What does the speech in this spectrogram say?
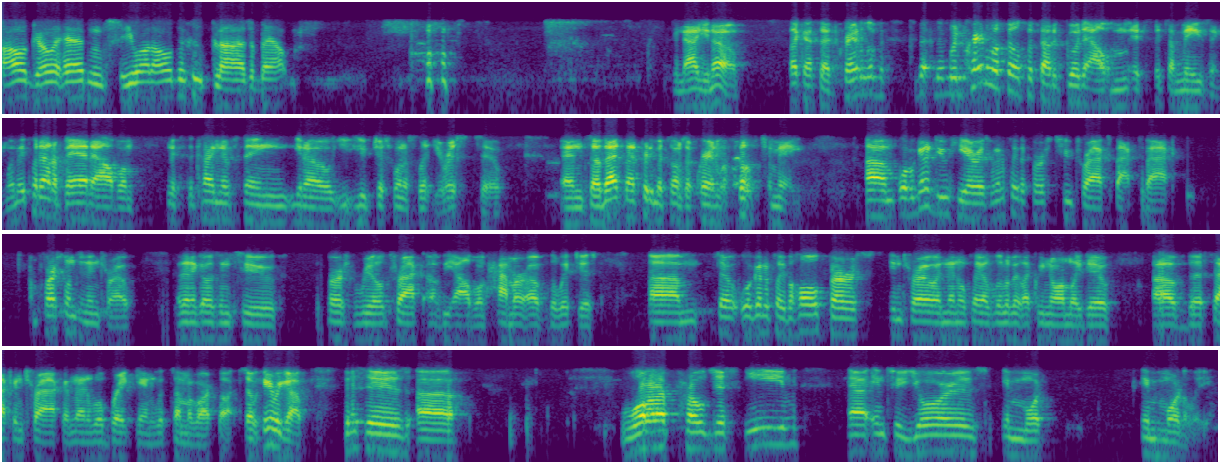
I'll go ahead and see what all the hoopla is about. And now you know. Like I said, Cradle of when Cradle of Filth puts out a good album, it's it's amazing. When they put out a bad album, it's the kind of thing you know you, you just want to slit your wrist to. And so that that pretty much sums up Cradle of Filth to me. Um, what we're going to do here is we're going to play the first two tracks back to back. The first one's an intro, and then it goes into the first real track of the album, Hammer of the Witches. Um, so we're going to play the whole first intro, and then we'll play a little bit like we normally do of the second track, and then we'll break in with some of our thoughts. So here we go. This is uh, War Prologis Eve uh, into yours immort- immortally.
